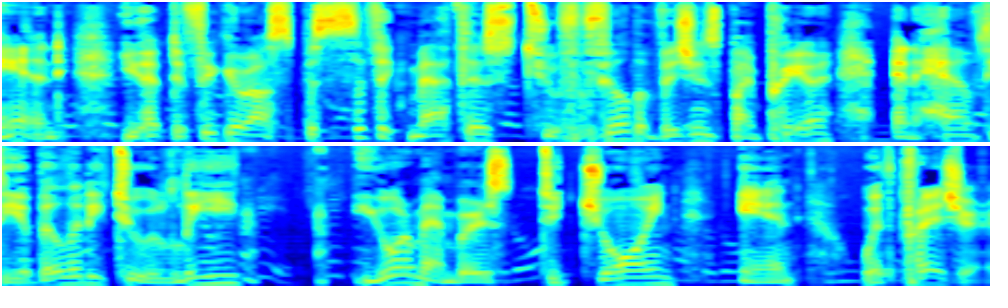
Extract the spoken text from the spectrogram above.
And you have to figure out specific methods to fulfill the visions by prayer and have the ability to lead your members to join in with pleasure.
